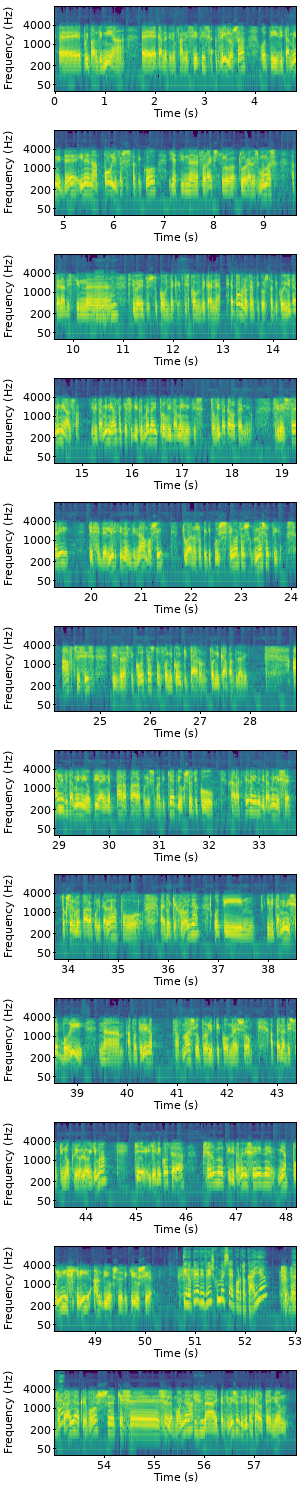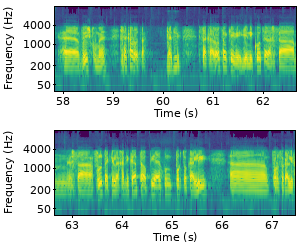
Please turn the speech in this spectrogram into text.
ε, που η πανδημία ε, έκανε την εμφάνισή της, δήλωσα ότι η βιταμίνη D είναι ένα απόλυτο συστατικό για την ε, θωράκιση του, του οργανισμού μας απέναντι στην, mm στην περίπτωση του COVID, της COVID-19. Επόμενο θρεπτικό συστατικό, η βιταμίνη Α. Η βιταμίνη Α και συγκεκριμένα η προβιταμίνη της, το β' καροτένιο. Συνεισφέρει και συντελεί στην ενδυνάμωση του ανοσοποιητικού συστήματος μέσω της αύξησης της δραστικότητας των φωνικών κυτάρων, των ΙΚΑΠΑ δηλαδή. Άλλη βιταμίνη η οποία είναι πάρα πάρα πολύ σημαντική, αντιοξυδοτικού χαρακτήρα, είναι η βιταμίνη C. Το ξέρουμε πάρα πολύ καλά από εδώ και χρόνια ότι η βιταμίνη C μπορεί να αποτελεί ένα θαυμάσιο προληπτικό μέσο απέναντι στο κοινό κρυολόγημα και γενικότερα ξέρουμε ότι η βιταμίνη C είναι μια πολύ ισχυρή αντιοξυδοτική ουσία. Την οποία τη βρίσκουμε σε πορτοκάλια. Σε πορτοκάλια ακριβώς ε, και σε, σε λεμονια Να υπενθυμίσω ότι β' καροτένιο ε, βρίσκουμε στα καρότα. Έτσι, Στα καρότα και γενικότερα στα, στα φρούτα και λαχανικά τα οποία έχουν πορτοκαλί, α, πορτοκαλί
